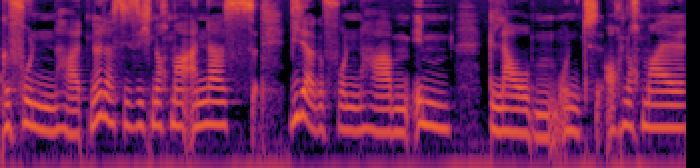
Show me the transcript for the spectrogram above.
gefunden hat, ne? dass sie sich nochmal anders wiedergefunden haben im Glauben und auch nochmal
